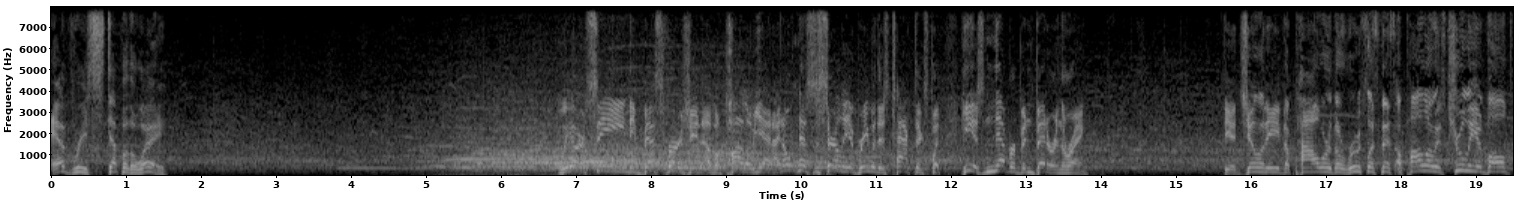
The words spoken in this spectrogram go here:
every step of the way. We are seeing the best version of Apollo yet. I don't necessarily agree with his tactics, but he has never been better in the ring. The agility, the power, the ruthlessness. Apollo has truly evolved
